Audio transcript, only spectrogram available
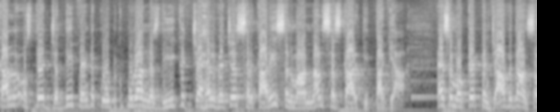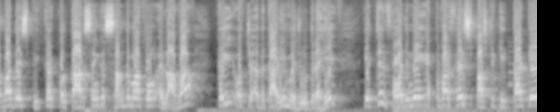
ਕੱਲ ਉਸਦੇ ਜੱਦੀ ਪਿੰਡ ਕੋਟਕਪੂਰਾ ਨਜ਼ਦੀਕ ਚਹਿਲ ਵਿੱਚ ਸਰਕਾਰੀ ਸਨਮਾਨ ਨਾਲ ਸੰਸਕਾਰ ਕੀਤਾ ਗਿਆ। ਇਸ ਮੌਕੇ ਪੰਜਾਬ ਵਿਧਾਨ ਸਭਾ ਦੇ ਸਪੀਕਰ ਕੁਲਤਾਰ ਸਿੰਘ ਸੰਧਮਾ ਤੋਂ ਇਲਾਵਾ ਕਈ ਉੱਚ ਅਧਿਕਾਰੀ ਮੌਜੂਦ ਰਹੇ। ਇੱਥੇ ਫੌਜ ਨੇ ਇੱਕ ਵਾਰ ਫਿਰ ਸਪਸ਼ਟ ਕੀਤਾ ਕਿ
